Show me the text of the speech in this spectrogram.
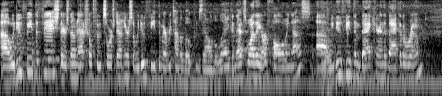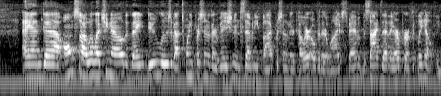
Uh, we do feed the fish. There's no natural food source down here, so we do feed them every time a boat comes down the lake, and that's why they are following us. Uh, we do feed them back here in the back of the room. And uh, also, I will let you know that they do lose about 20% of their vision and 75% of their color over their lifespan, but besides that, they are perfectly healthy.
